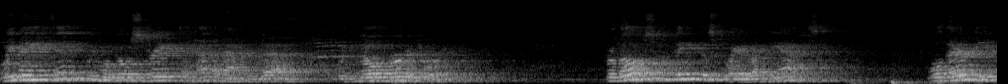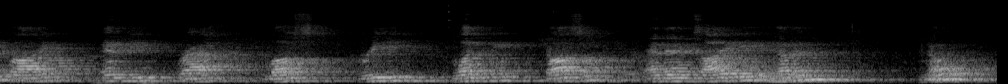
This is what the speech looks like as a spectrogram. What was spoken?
We may think we will go straight to heaven after death with no purgatory. For those who think this way, let me ask Will there be pride, envy, wrath, lust, greed, gluttony, gossip, and anxiety in heaven? No.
